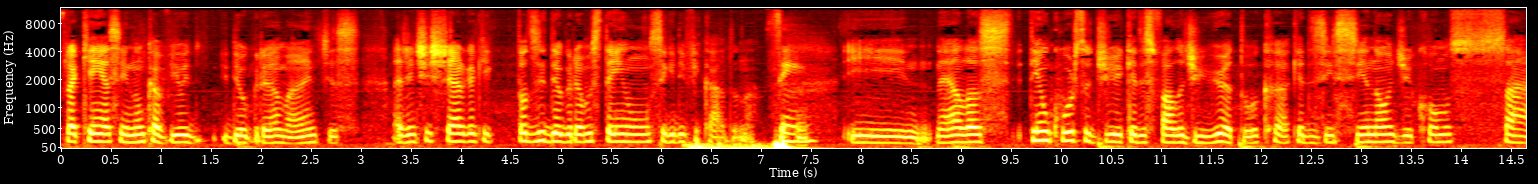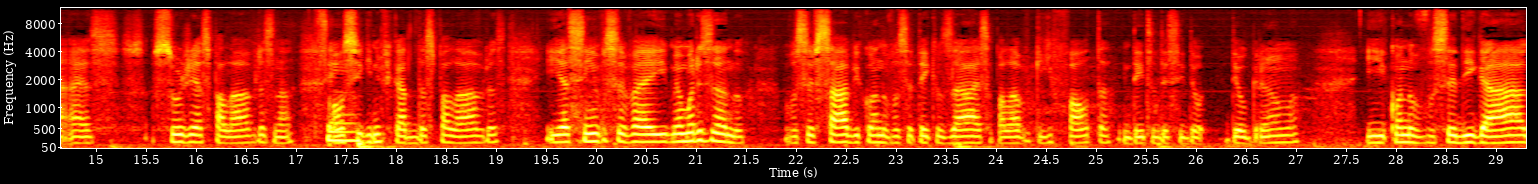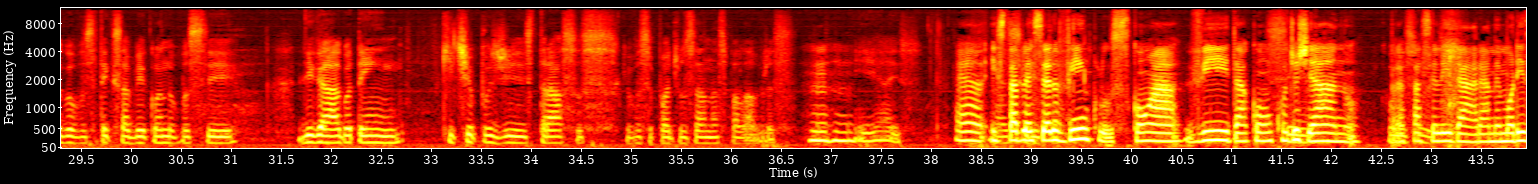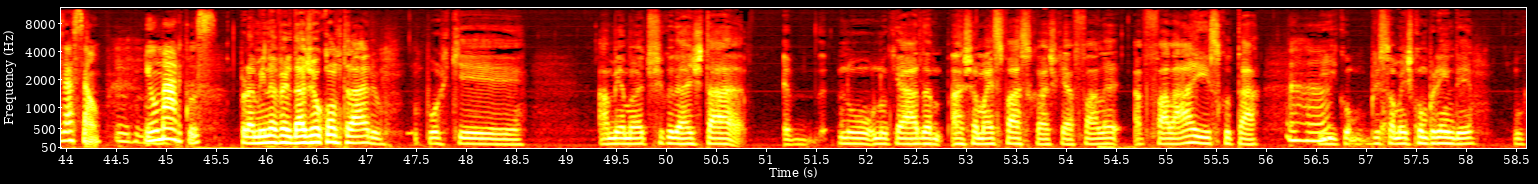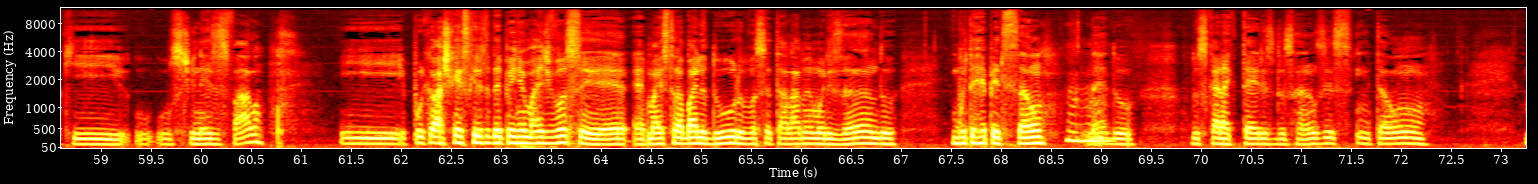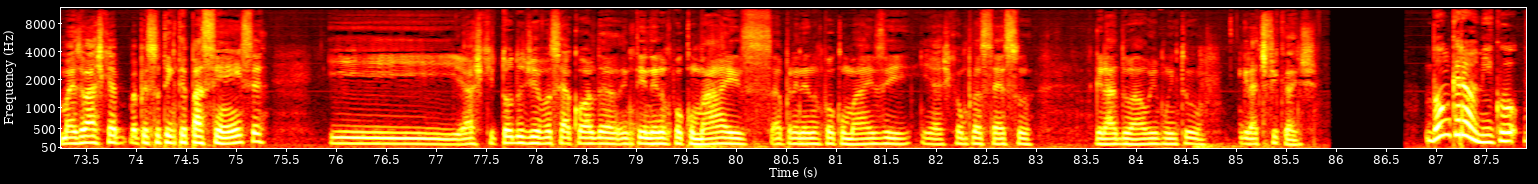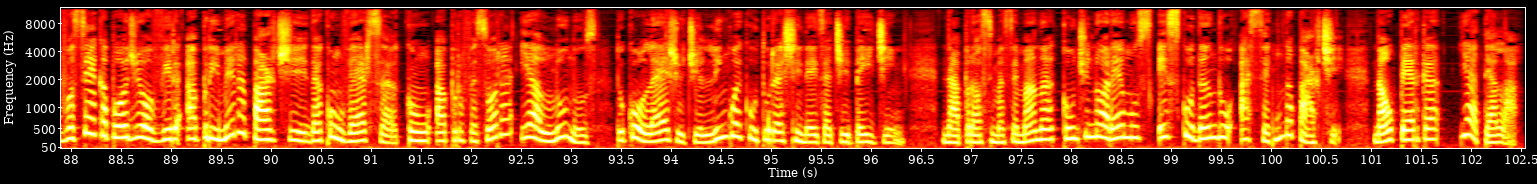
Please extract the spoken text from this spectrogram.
para quem assim nunca viu ideograma antes, a gente enxerga que todos os ideogramas têm um significado, né? Sim. E nelas tem um curso de que eles falam de Yuetuk, que eles ensinam de como é, surgem as palavras, né? Sim. Qual o significado das palavras. E assim você vai memorizando. Você sabe quando você tem que usar essa palavra, o que, que falta dentro desse ideograma. E quando você liga a água, você tem que saber quando você liga a água tem que tipos de traços que você pode usar nas palavras. Uhum. E é isso. É, estabelecer vínculos com a vida, com o Sim. cotidiano, para facilitar a memorização. Uhum. E o Marcos? Para mim, na verdade, é o contrário, porque a minha maior dificuldade está é, no, no que a Ada acha mais fácil, que eu acho que é a, fala, a falar e escutar. Uhum. E principalmente compreender o que os chineses falam. E porque eu acho que a escrita depende mais de você. É, é mais trabalho duro, você tá lá memorizando, muita repetição uhum. né, do, dos caracteres dos Hanses. Então. Mas eu acho que a pessoa tem que ter paciência. E acho que todo dia você acorda entendendo um pouco mais, aprendendo um pouco mais, e, e acho que é um processo gradual e muito gratificante. Bom, caro amigo, você acabou de ouvir a primeira parte da conversa com a professora e alunos do Colégio de Língua e Cultura Chinesa de Beijing. Na próxima semana, continuaremos escutando a segunda parte. Não perca e até lá!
